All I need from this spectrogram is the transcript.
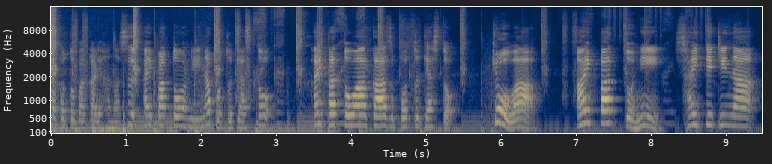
のことばかり話す iPad オンリーなポッドキャスト iPad Workers ポッドキャスト今日は iPad に最適な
